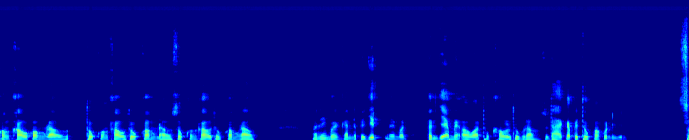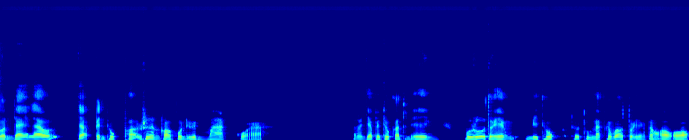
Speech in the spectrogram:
ของเขาของเราทุกของเขาทุกของเรา สุขของเขาทุกของเรา มันไม่เหมือนกันไปยึดไม่หมดเป็นแยกไม่ออกว่าทุกเขาหรือทุกเรา สุดท้ายก็เป็นทุกข์เพราะคนอื่น ส่วนใหญ่แล้วจะเป็นทุกข์เพราะเรื่องของคนอื่นมากกว่า เพราะนั้นอย่าไปทุกข์กับตนเองบูรู้ตัวเองมีทุกข์หรือทุกข์หนักคือบอกตัวเองต้องเอาออก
